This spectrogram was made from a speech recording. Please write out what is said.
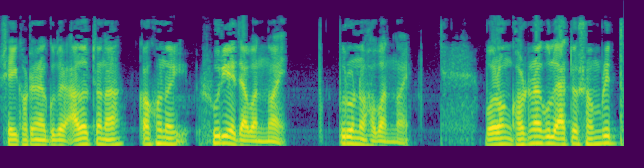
সেই ঘটনাগুলোর আলোচনা কখনোই ফুরিয়ে যাবার নয়, পুরনো হবার নয়। বরং ঘটনাগুলো এত সমৃদ্ধ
